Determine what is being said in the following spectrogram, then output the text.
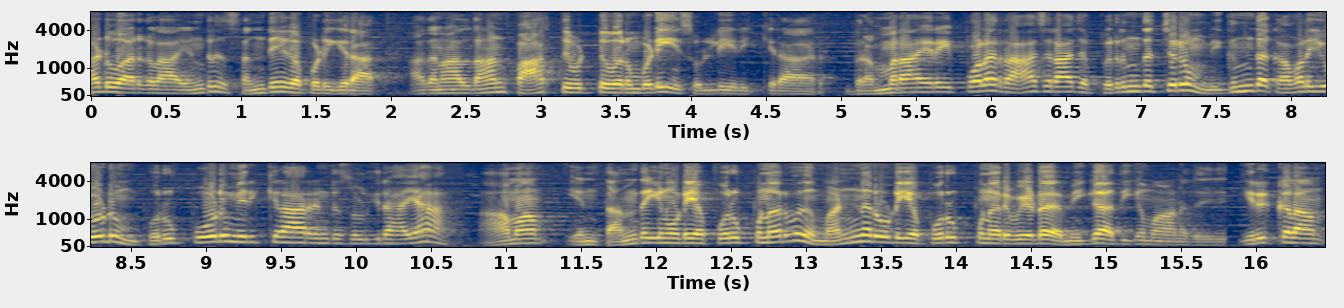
ஆடுவார்களா? என்று சந்தேகப்படுகிறார். அதனால்தான் பார்த்துவிட்டு வரும்படி சொல்லியிருக்கிறார். பிரம்மராயரைப் போல ராஜராஜ பெருந்தச்சரும் மிகுந்த கவலையோடும் பொறுப்போடும் இருக்கிறார் என்று சொல்கிறாயா? ஆமாம் என் தந்தையினுடைய பொறுப்புணர்வு மன்னருடைய பொறுப்புணர்வை விட மிக அதிகமானது. இருக்கலாம்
